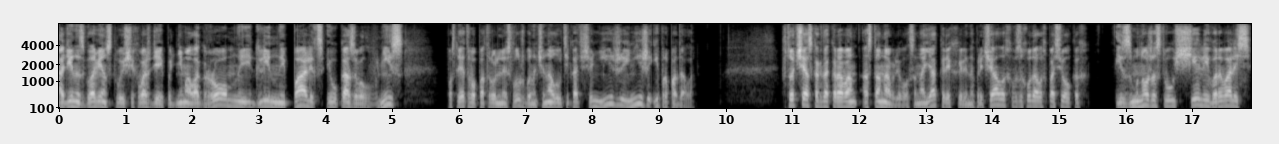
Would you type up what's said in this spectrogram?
один из главенствующих вождей поднимал огромный и длинный палец и указывал вниз — После этого патрульная служба начинала утекать все ниже и ниже и пропадала. В тот час, когда караван останавливался на якорях или на причалах в захудалых поселках, из множества ущелий вырывались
